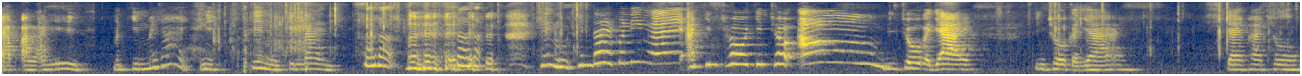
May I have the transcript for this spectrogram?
จับอะไร มันกินไม่ได้ นี่ที่หนูกินได้นี่ที่หนูกินได้ก็นี่ไงอะกินโชว์กินโชว์อ้าวกินโชว์กับยาย กินโชว์กับยายยายพาโชว์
